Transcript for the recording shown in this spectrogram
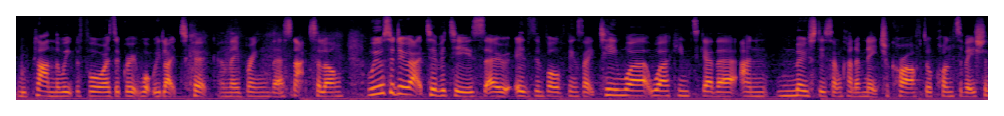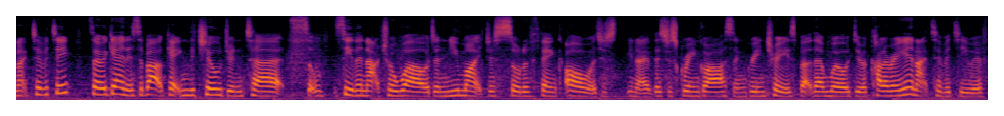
we plan the week before as a group what we'd like to cook and they bring their snacks along. We also do activities. So it's involved things like teamwork, working together and mostly some kind of nature craft or conservation activity. So again, it's about getting the children to sort of see the natural world and you might just sort of think, oh, it's just, you know, there's just green grass and green trees, but then we'll do a colouring in activity with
